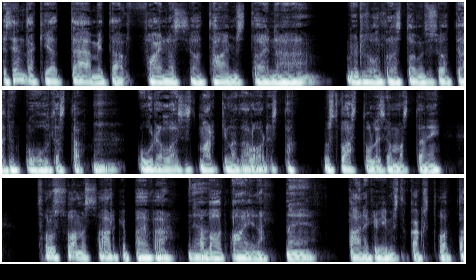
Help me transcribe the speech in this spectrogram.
Ja sen takia tämä, mitä Financial Times tai nämä yhdysvaltalaiset toimitusjohtajat nyt puhuu tästä Mm. uudenlaisesta markkinataloudesta, vastuullisemmasta, niin se on ollut Suomessa arkipäivää Joo. about aina, Niin. tai ainakin viimeistä 20 vuotta.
